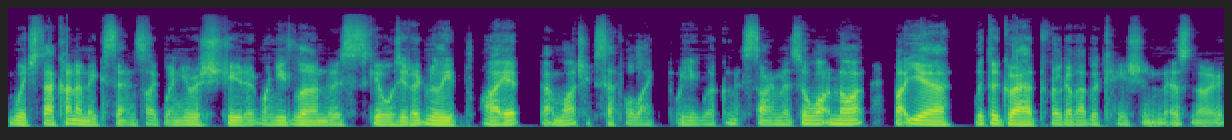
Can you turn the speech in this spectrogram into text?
which that kind of makes sense. Like when you're a student, when you learn those skills, you don't really apply it that much except for like when you work on assignments or whatnot. But yeah, with the grad program application, there's no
